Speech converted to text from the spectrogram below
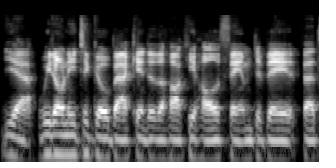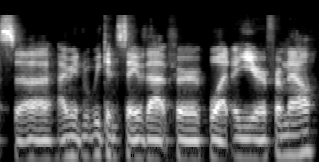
Yeah, we don't need to go back into the Hockey Hall of Fame debate. That's uh I mean, we can save that for what, a year from now?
